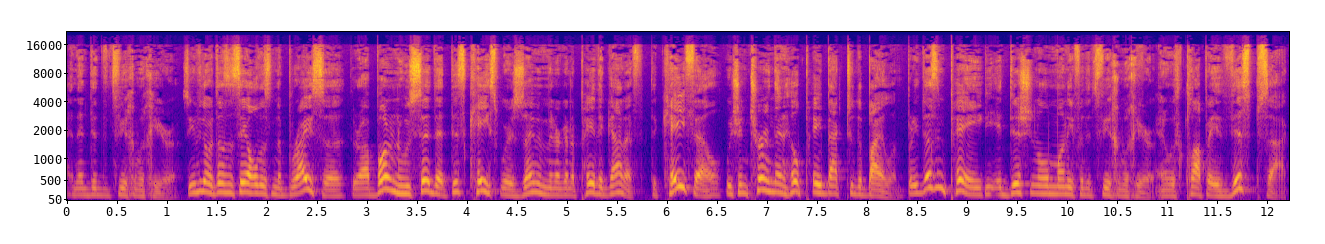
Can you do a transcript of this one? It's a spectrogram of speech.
and then did the tvicha mechira. So even though it doesn't say all this in the brisa, there are abundant who said that this case where zaymin are going to pay the Ganef, the kefel, which in turn then he'll pay back to the bailam. But he doesn't pay the additional money for the tvicha mechira. And with klape this psak,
